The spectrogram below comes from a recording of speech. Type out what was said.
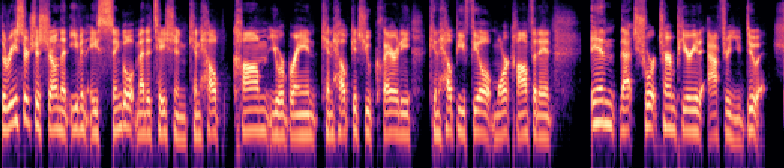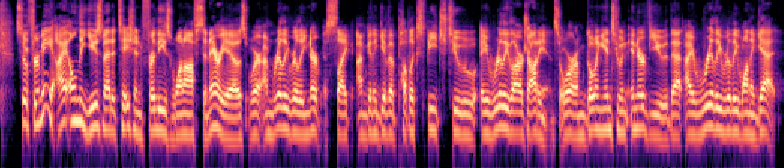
The research has shown that even a single meditation can help calm your brain, can help get you clarity, can help you feel more confident in that short term period after you do it. So for me, I only use meditation for these one off scenarios where I'm really, really nervous. Like I'm going to give a public speech to a really large audience, or I'm going into an interview that I really, really want to get.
